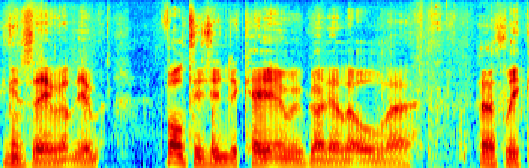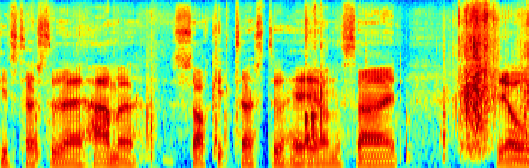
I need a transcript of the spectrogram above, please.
You can see we've got the voltage indicator, we've got a little uh, earth leakage tester there, hammer, socket tester here on the side, the old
